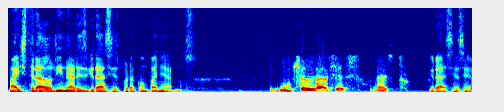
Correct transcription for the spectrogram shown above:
Magistrado Linares, gracias por acompañarnos. Muchas gracias, Néstor. Gracias, señor.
